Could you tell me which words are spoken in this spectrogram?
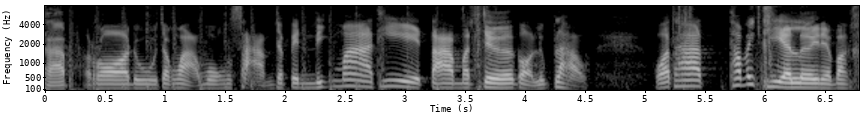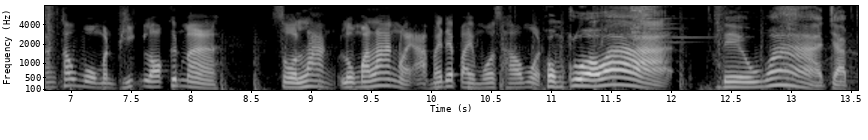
ครับ รอดูจังหวะวง 3 จะเป็นนิกมาที่ตามมาเจอก่อนหรือเปล่า เพราะว่าถ้าถ้าไม่เคลียร์เลยเนี่ยบางครั้งถ้าวงมันพลิกล็อกขึ้นมา โซนล่างลงมาล่างหน่อยอะไม่ได้ไปโมเซาหมด ผมกลัวว่า เดลว่าจะไป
